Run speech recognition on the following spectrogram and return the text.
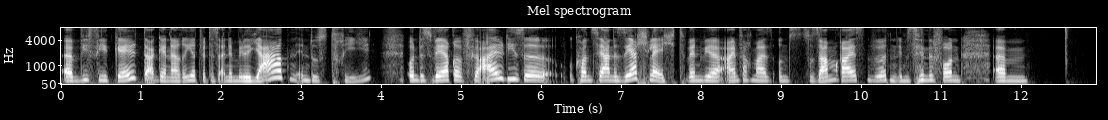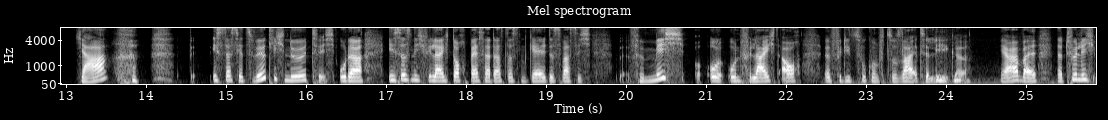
äh, wie viel Geld da generiert wird. Das ist eine Milliardenindustrie und es wäre für all diese Konzerne sehr schlecht, wenn wir einfach mal uns zusammenreißen würden im Sinne von, ähm, ja, ist das jetzt wirklich nötig oder ist es nicht vielleicht doch besser, dass das ein Geld ist, was ich für mich und vielleicht auch äh, für die Zukunft zur Seite lege? Mhm. Ja, weil natürlich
